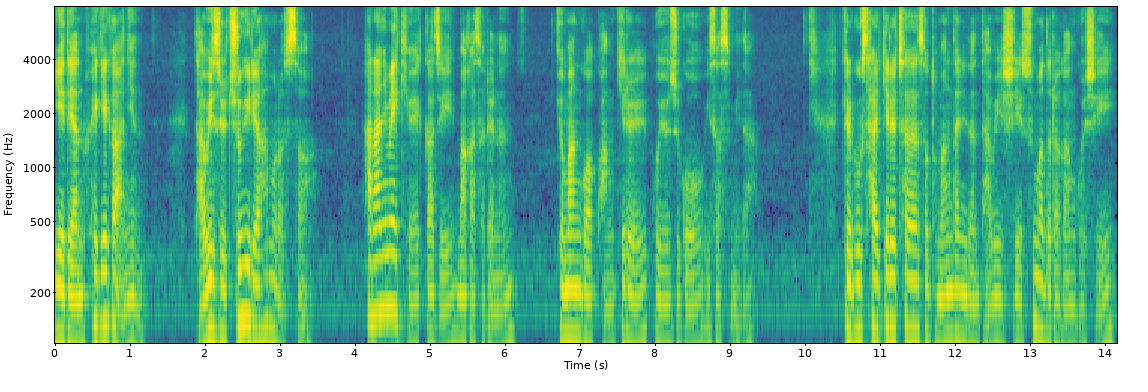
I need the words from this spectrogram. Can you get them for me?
이에 대한 회개가 아닌 다윗을 죽이려 함으로써 하나님의 계획까지 막아서려는 교만과 광기를 보여주고 있었습니다. 결국 살 길을 찾아서 도망다니던 다윗이 숨어 들어간 곳이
